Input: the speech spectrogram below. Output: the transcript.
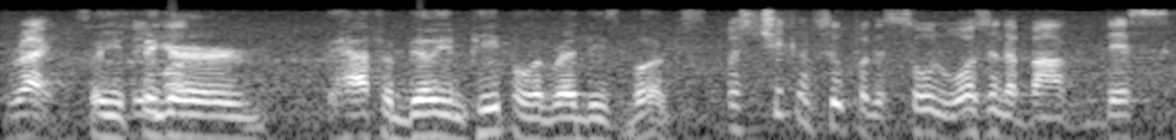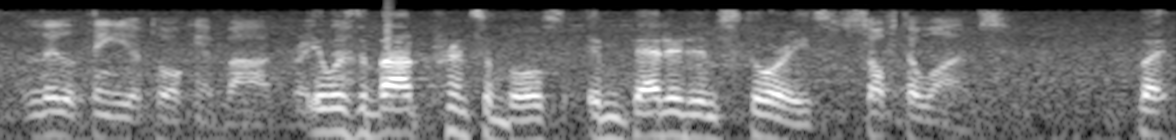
Right. So you mul- figure half a billion people have read these books. Because Chicken Soup for the Soul wasn't about this little thing you're talking about right It was about principles embedded in stories. Softer ones. But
